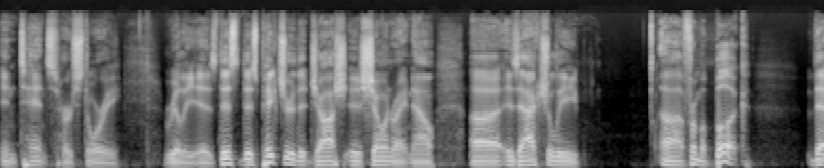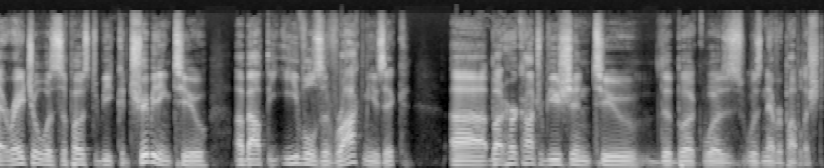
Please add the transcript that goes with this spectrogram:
intense her story really is. This this picture that Josh is showing right now uh, is actually uh, from a book that Rachel was supposed to be contributing to about the evils of rock music, uh, but her contribution to the book was was never published.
